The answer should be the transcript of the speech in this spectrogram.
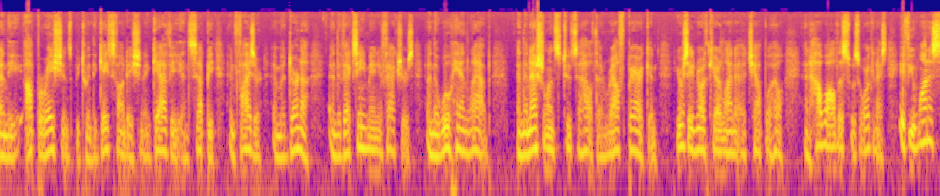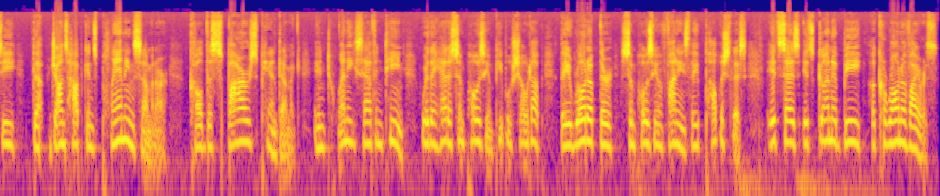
and the operations between the Gates Foundation and Gavi and CEPI and Pfizer and Moderna and the vaccine manufacturers and the Wuhan lab and the National Institutes of Health and Ralph Baric and University of North Carolina at Chapel Hill and how all this was organized. If you want to see the Johns Hopkins planning seminar called the SPARS pandemic in 2017, where they had a symposium, people showed up, they wrote up their symposium findings, they published this. It says it's going to be a coronavirus.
